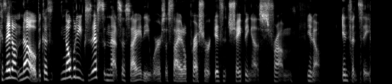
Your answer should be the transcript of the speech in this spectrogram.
because they don't know because nobody exists in that society where societal pressure isn't shaping us from, you know, infancy.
